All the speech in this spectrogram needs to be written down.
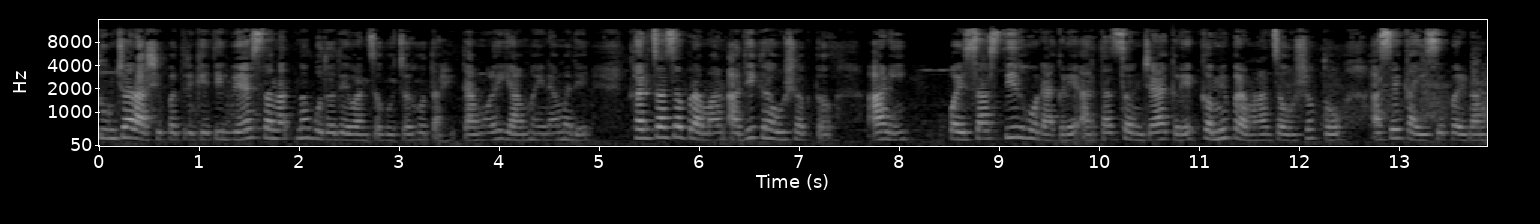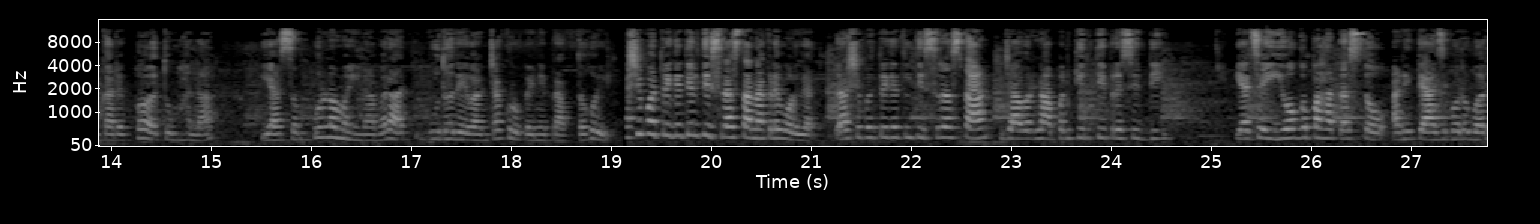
तुमच्या राशीपत्रिकेतील व्ययस्थानातनं बुधदेवांचं गोचर होत आहे. त्यामुळे या महिन्यामध्ये खर्चाचं प्रमाण अधिक राहू शकतं आणि पैसा स्थिर होण्याकडे अर्थात संचयाकडे कमी प्रमाणात जाऊ शकतो असे काहीसे परिणामकारक फळ तुम्हाला या संपूर्ण महिनाभरात बुधदेवांच्या कृपेने प्राप्त होईल. राशीपत्रिकेतील तिसऱ्या स्थानाकडे वळूयात. राशीपत्रिकेतील तिसरं स्थान ज्यावरनं आपण कीर्ती प्रसिद्धी याचे योग पाहत असतो आणि त्याचबरोबर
